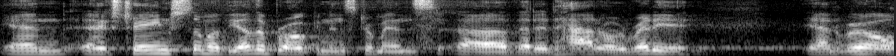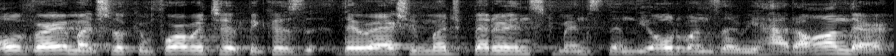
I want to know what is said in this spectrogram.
and exchange some of the other broken instruments uh, that it had already. And we are all very much looking forward to it because they were actually much better instruments than the old ones that we had on there.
